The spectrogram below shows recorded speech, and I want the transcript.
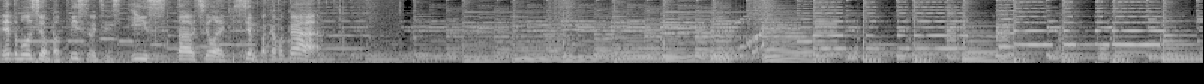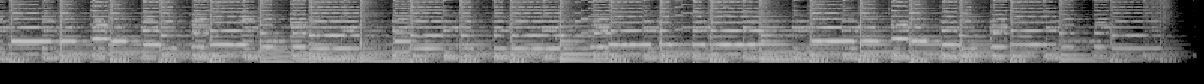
Это было все. Подписывайтесь и ставьте лайки. Всем пока-пока.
